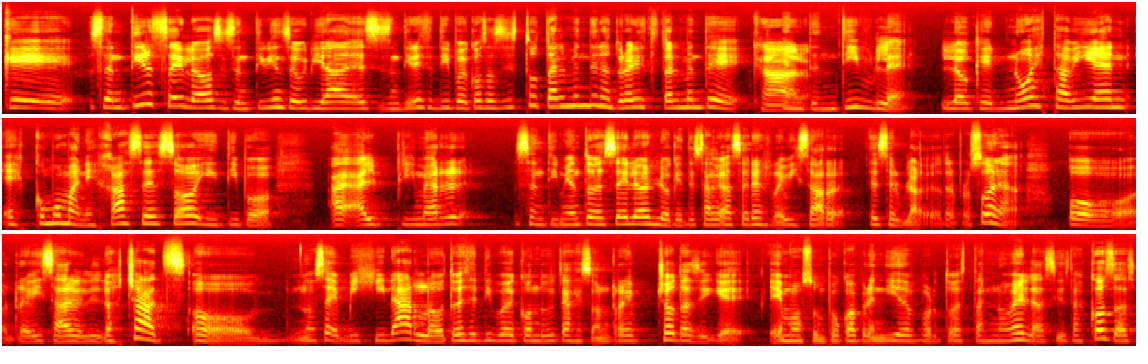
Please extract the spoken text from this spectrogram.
que sentir celos y sentir inseguridades y sentir este tipo de cosas es totalmente natural y es totalmente Claro. entendible. Lo que no está bien es cómo manejas eso y tipo, a- al primer sentimiento de celos lo que te salga a hacer es revisar el celular de otra persona o revisar los chats o no sé, vigilarlo, todo ese tipo de conductas que son re chotas y que hemos un poco aprendido por todas estas novelas y estas cosas.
